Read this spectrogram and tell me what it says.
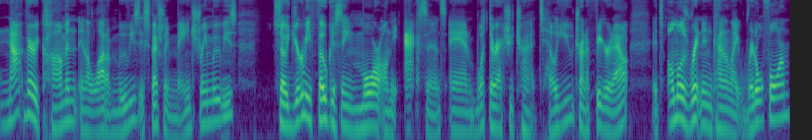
not very common in a lot of movies, especially mainstream movies. So you're gonna be focusing more on the accents and what they're actually trying to tell you, trying to figure it out. It's almost written in kind of like riddle form.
